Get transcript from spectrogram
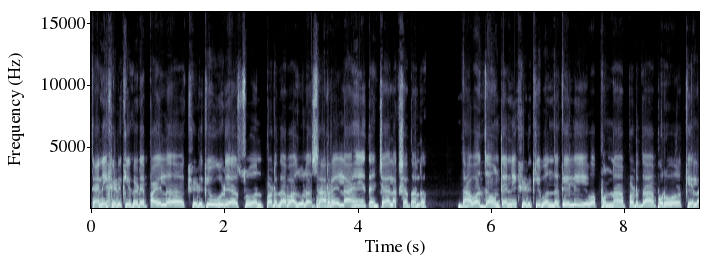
त्यांनी खिडकीकडे पाहिलं खिडकी उघडी असून पडदा बाजूला सारलेला आहे त्यांच्या लक्षात आलं. धावत जाऊन त्यांनी खिडकी बंद केली व पुन्हा पडदा पूर्ववत केला.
